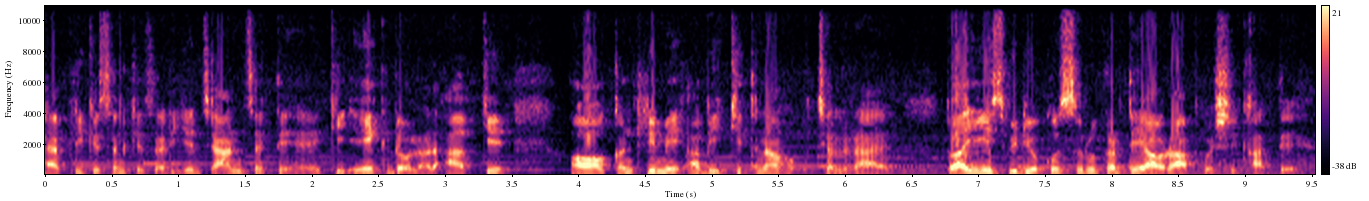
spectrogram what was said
एप्लीकेशन के ज़रिए जान सकते हैं कि एक डॉलर आपके कंट्री में अभी कितना चल रहा है। तो आइए इस वीडियो को शुरू करते हैं और आपको सिखाते हैं।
